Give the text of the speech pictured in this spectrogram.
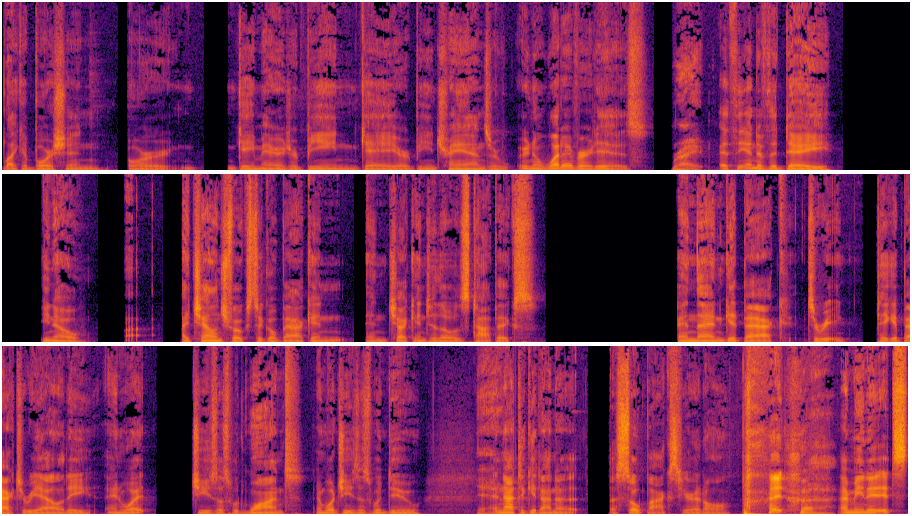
like abortion or gay marriage or being gay or being trans or you know whatever it is Right. at the end of the day you know I- challenge folks to go back and and check into those topics and then get back to re- take it back to reality and what jesus would want and what jesus would do Yeah. and not to get on a, a soapbox here at all but I mean, it's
